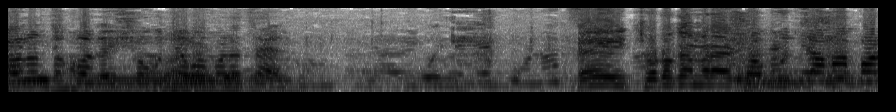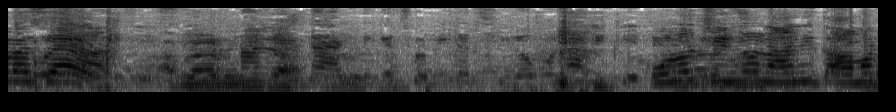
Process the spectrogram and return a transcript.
চলুন তো কোন সবুজ জামা পরা স্যার? এই ছোট ক্যামেরা সবুজ জামা পরা স্যার কোন চিহ্ন না নিতে আমার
